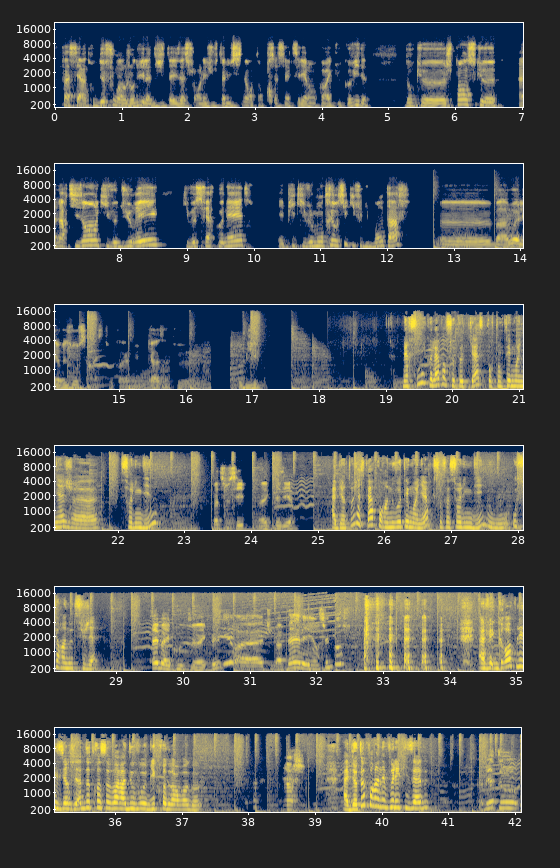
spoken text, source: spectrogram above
enfin, c'est un truc de fou. Hein. Aujourd'hui, la digitalisation, elle est juste hallucinante. En plus, ça s'est accéléré encore avec le Covid. Donc, euh, je pense qu'un artisan qui veut durer, qui veut se faire connaître, et puis qui veut montrer aussi qu'il fait du bon taf, euh, bah ouais, les réseaux, ça reste quand même une case un peu, obligée. Merci Nicolas pour ce podcast, pour ton témoignage euh, sur LinkedIn. Pas de souci, avec plaisir. À bientôt, j'espère, pour un nouveau témoignage, que ce soit sur LinkedIn ou, sur un autre sujet. Eh ben écoute, avec plaisir, euh, tu m'appelles et on se fait une bouffe. avec grand plaisir, j'ai hâte de te recevoir à nouveau au micro de Warmango. Ça marche. À bientôt pour un nouvel épisode. À bientôt.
